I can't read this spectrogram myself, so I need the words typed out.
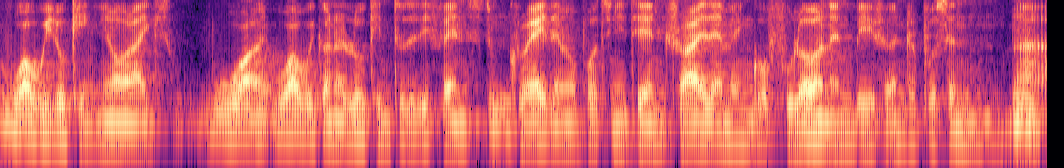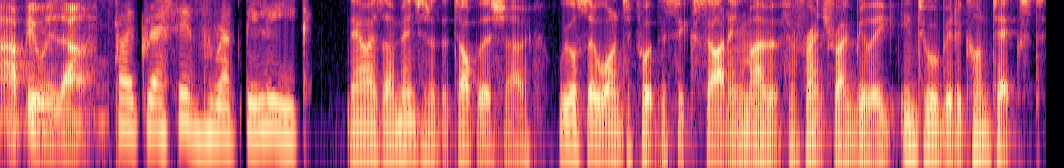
what we looking, you know, like what, what we're gonna look into the defense to create them opportunity and try them and go full on and be hundred percent uh, happy with that. Progressive Rugby League. Now, as I mentioned at the top of the show, we also wanted to put this exciting moment for French Rugby League into a bit of context.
